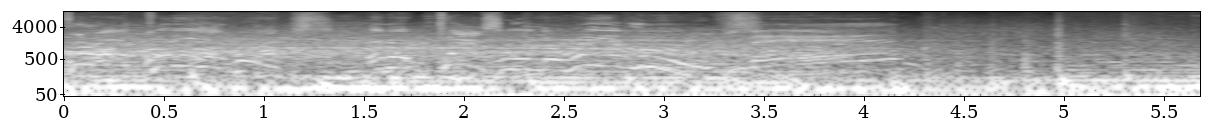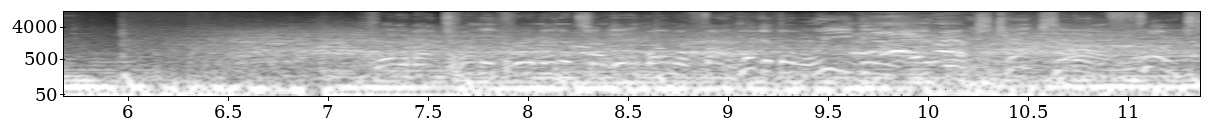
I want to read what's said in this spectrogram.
for Anthony Edwards. And a dazzling array of moves. Man. Played about 23 minutes in game one with five. Look at the weaving. Edwards takes it and floats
